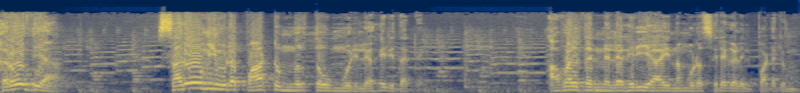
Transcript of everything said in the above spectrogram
ഹെറോദ്യ സലോമിയുടെ പാട്ടും നൃത്തവും ഒരു ലഹരി തന്നെ. അവൾ തന്നെ ലഹരിയായി നമ്മുടെ സിരകളിൽ പടരുന്നു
